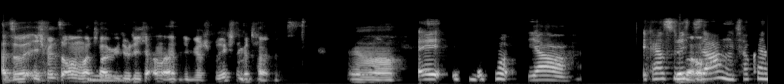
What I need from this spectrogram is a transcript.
Also ich finde es auch immer toll, Mhm. wie du dich einmal an den Gesprächen beteiligst. Ja, Ey, ich, ja. Ich kann es dir nicht Genau. sagen. Ich habe keine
